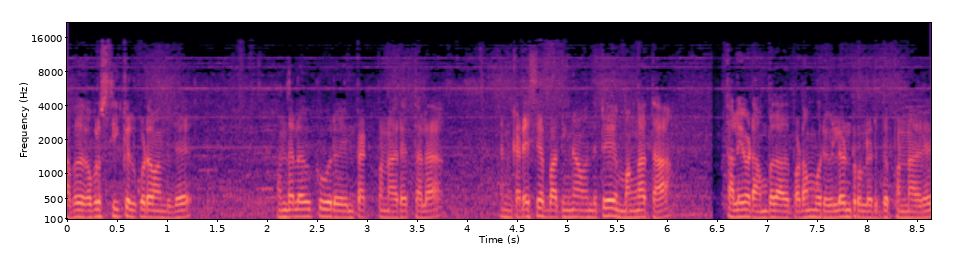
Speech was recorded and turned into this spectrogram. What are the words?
அதுக்கப்புறம் சீக்கல் கூட வந்தது. அந்தளவுக்கு ஒரு இம்பேக்ட் பண்ணார் தலை. அண்ட் கடைசியாக பார்த்தீங்கன்னா வந்துட்டு மங்காத்தா தலையோட ஐம்பதாவது படம் ஒரு வில்லன் ரோல் எடுத்து பண்ணார்.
